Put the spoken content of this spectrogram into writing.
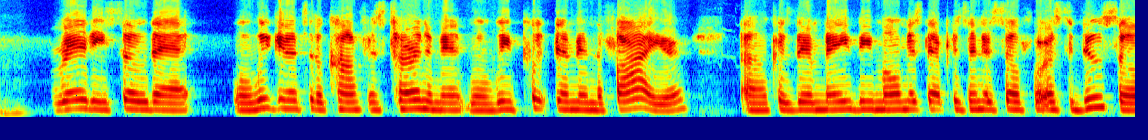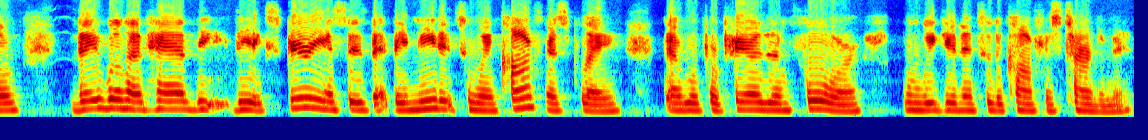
Mm-hmm. Ready so that when we get into the conference tournament, when we put them in the fire, because uh, there may be moments that present itself for us to do so, they will have had the, the experiences that they needed to in conference play that will prepare them for when we get into the conference tournament.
